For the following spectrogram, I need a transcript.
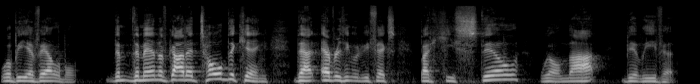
will be available. The, the man of God had told the king that everything would be fixed, but he still will not believe it.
